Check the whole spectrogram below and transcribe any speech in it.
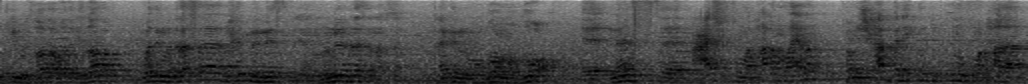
وكيل الوزاره وادي الإدارة وادي المدرسة بختم النسر يعني من المدرسة نفسها لكن الموضوع موضوع آه، ناس آه، عاشت في مرحلة معينة فمش حابة ليكم أنتوا تكونوا في مرحلة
